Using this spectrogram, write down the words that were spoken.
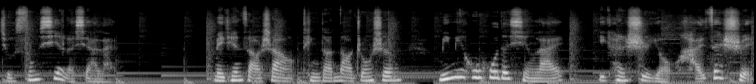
就松懈了下来。每天早上听到闹钟声，迷迷糊糊的醒来，一看室友还在睡。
